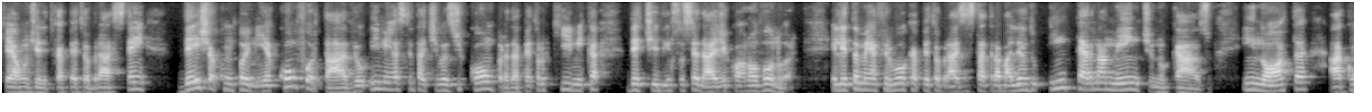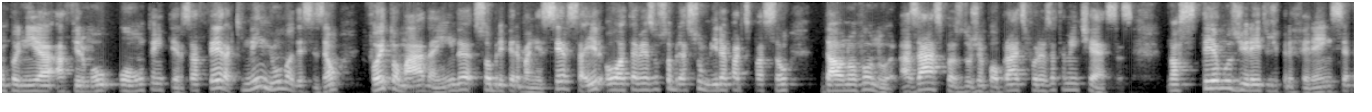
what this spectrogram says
que é um direito que a Petrobras tem, deixa a companhia confortável em meio às tentativas de compra da petroquímica detida em sociedade com a Novo Honor. Ele também afirmou que a Petrobras está trabalhando internamente no caso. Em nota, a companhia afirmou ontem, terça-feira, que nenhuma decisão foi tomada ainda sobre permanecer, sair ou até mesmo sobre assumir a participação da Novo Honor. As aspas do Jean Paul Prats foram exatamente essas. Nós temos direito de preferência,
